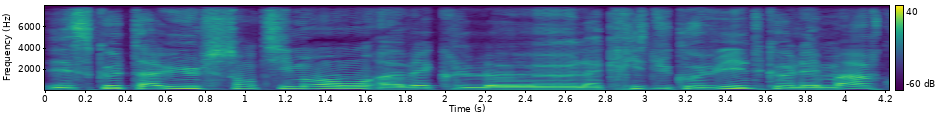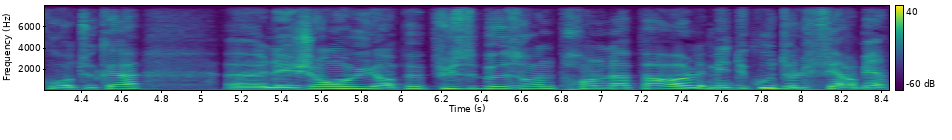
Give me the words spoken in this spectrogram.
Est-ce que tu as eu le sentiment, avec la crise du Covid, que les marques, ou en tout cas les gens ont eu un peu plus besoin de prendre la parole, mais du coup de le faire bien?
